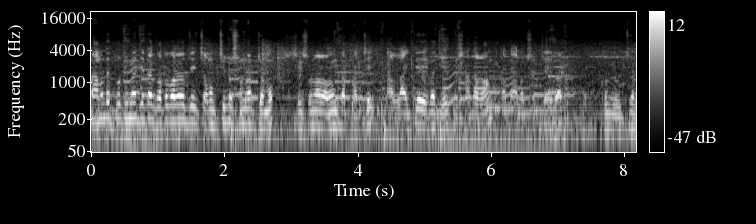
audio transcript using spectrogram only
না আমাদের প্রতিমা যেটা গতবারও যে চমক ছিল সোনার চমক সেই সোনার অলঙ্কার থাকছেই আর লাইটে এবার যেহেতু সাদা রং তাতে আলোকসজ্জা এবার খুবই উজ্জ্বল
